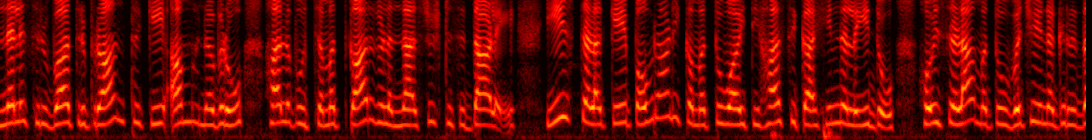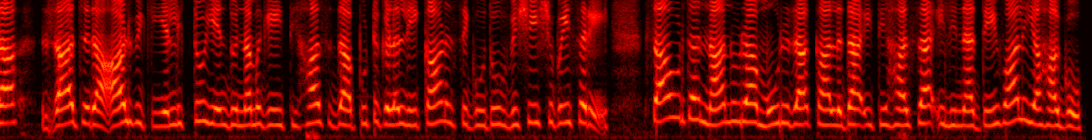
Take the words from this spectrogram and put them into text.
ನೆಲೆಸಿರುವ ತ್ರಿಪುರಾಂತಕಿ ಅಮ್ಮನವರು ಹಲವು ಚಮತ್ಕಾರಗಳನ್ನು ಸೃಷ್ಟಿಸಿದ್ದಾಳೆ. ಈ ಸ್ಥಳಕ್ಕೆ ಪೌರಾಣಿಕ ಮತ್ತು ಐತಿಹಾಸಿಕ ಹಿನ್ನೆಲೆ ಇದ್ದು ಹೊಯ್ಸಳ ಮತ್ತು ವಿಜಯನಗರದ ರಾಜರ ಆಳ್ವಿಕೆಯಲ್ಲಿತ್ತು ಎಂದು ನಮಗೆ ಇತಿಹಾಸದ ಪುಟಗಳಲ್ಲಿ ಕಾಣಸಿಗುವುದು ವಿಶೇಷವೇ ಸರಿ. ಸಾವಿರದ ನಾನೂರ ಮೂರರ ಕಾಲದ ಇತಿಹಾಸ, ಇಲ್ಲಿನ ದೇವಾಲಯ ಹಾಗೂ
